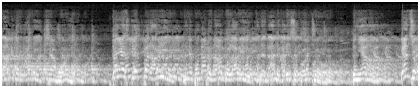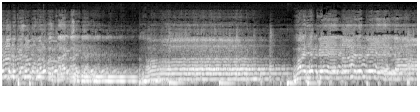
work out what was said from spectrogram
દાન કરવાની ઈચ્છા હોય, તો અહીંયા સ્ટેજ પર આવી અને પોતાનું નામ બોલાવી અને દાન કરી શકો છો. તો અહીંયા બેન સગુણાનો પહેલો મંગળ વર્તાય છે હા. હરે પેલા રે પેલા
